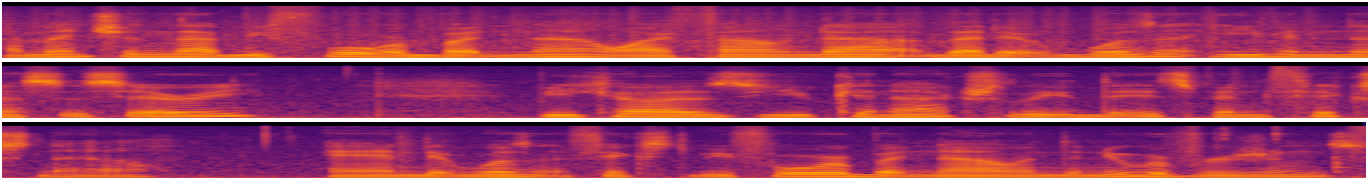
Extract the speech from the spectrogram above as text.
I mentioned that before, but now I found out that it wasn't even necessary because you can actually, it's been fixed now. And it wasn't fixed before, but now in the newer versions,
